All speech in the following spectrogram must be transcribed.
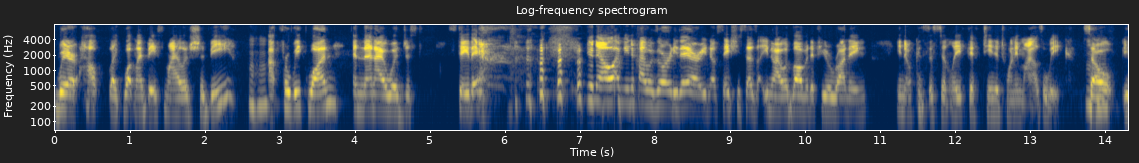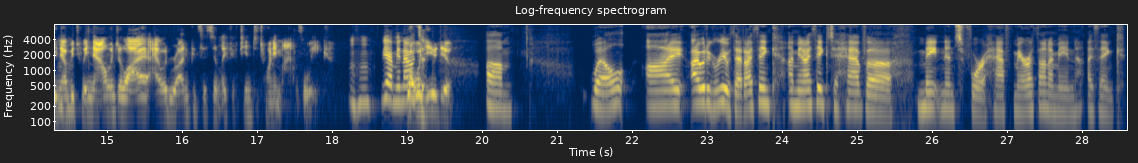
where, how, like what my base mileage should be mm-hmm. uh, for week one, and then I would just stay there. you know, I mean, if I was already there, you know, say she says, you know, I would love it if you were running, you know, consistently 15 to 20 miles a week. So, mm-hmm. you know, mm-hmm. between now and July, I would run consistently 15 to 20 miles a week. Mm-hmm. Yeah, I mean, I what would, would you do? Um, well, I I would agree with that. I think I mean I think to have a maintenance for a half marathon, I mean I think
